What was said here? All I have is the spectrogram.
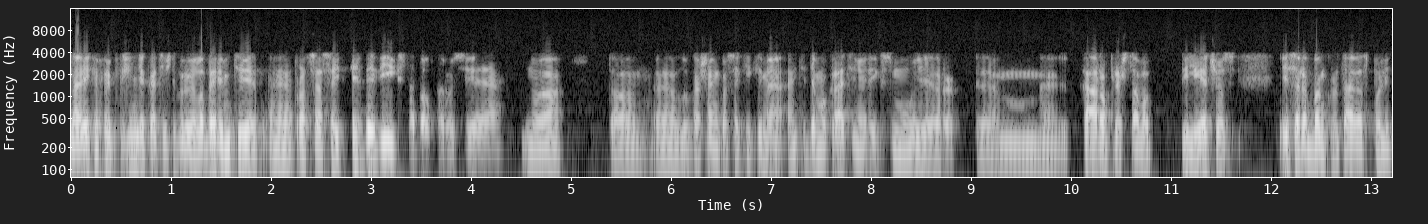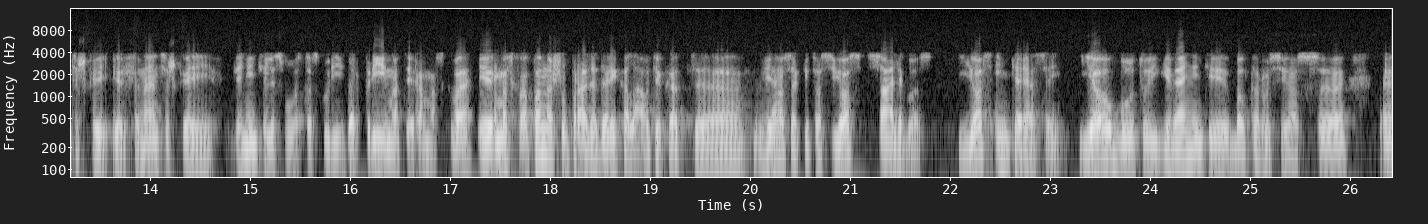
Na, reikia pripažinti, kad iš tikrųjų labai rimti e, procesai tebe vyksta Baltarusijoje nuo to e, Lukašenko, sakykime, antidemokratinių veiksmų ir karo prieš savo piliečius. Jis yra bankrutavęs politiškai ir finansiškai. Vienintelis uostas, kurį dar priima, tai yra Maskva. Ir Maskva panašu pradeda reikalauti, kad uh, vienos ar kitos jos sąlygos jos interesai jau būtų įgyveninti Baltarusijos e, e,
